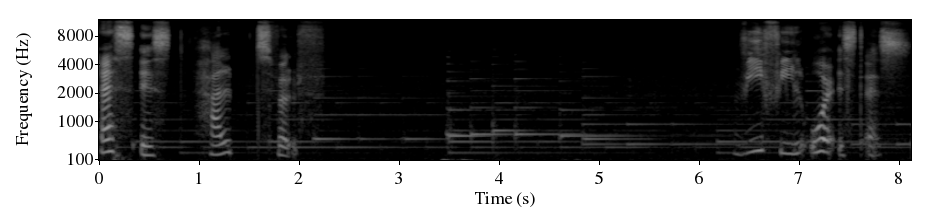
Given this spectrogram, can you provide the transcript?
Es ist halb zwölf. Wie viel Uhr ist es?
